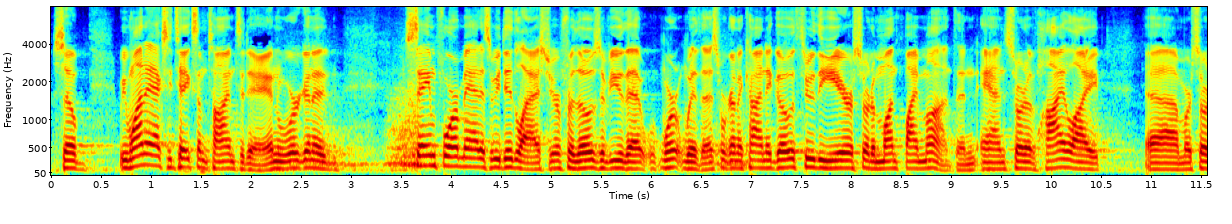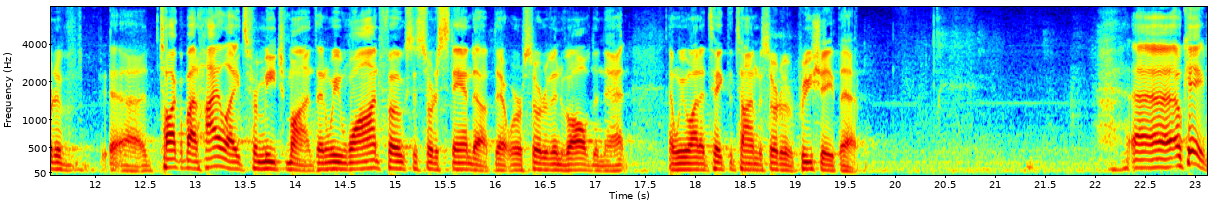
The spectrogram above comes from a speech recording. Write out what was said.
So we want to actually take some time today, and we're going to same format as we did last year. For those of you that weren't with us, we're going to kind of go through the year sort of month by month and, and sort of highlight um, or sort of uh, talk about highlights from each month. And we want folks to sort of stand up that we're sort of involved in that. And we want to take the time to sort of appreciate that. Uh, okay.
